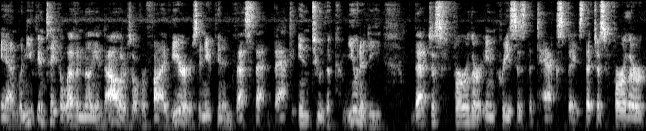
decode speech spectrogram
And when you can take $11 million over five years and you can invest that back into the community, that just further increases the tax base. That just further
